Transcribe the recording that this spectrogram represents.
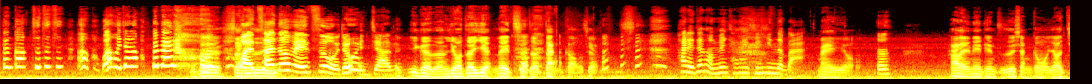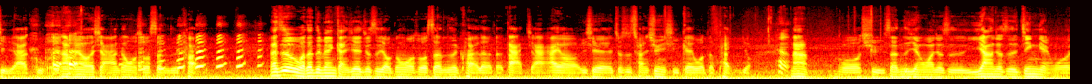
蛋糕吃吃吃啊，我要回家了，拜拜。晚餐都没吃，我就回家了。一个人流着眼泪吃着蛋糕这样子。哈雷在旁边开开心心的吧？没有，嗯，哈雷那天只是想跟我要解压骨，他没有想要跟我说生日快乐。但是我在这边感谢，就是有跟我说生日快乐的大家，还有一些就是传讯息给我的朋友。那我许生日愿望就是一样，就是今年我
